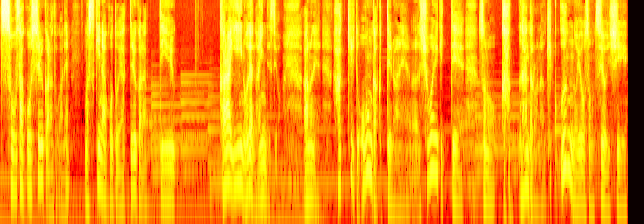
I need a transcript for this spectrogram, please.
創作をしてるからとかね、まあ、好きなことをやってるからっていうからいいのではないんですよ。あのね、はっきりと音楽っていうのはね、正直言って、その、か、なんだろうな、結構運の要素も強いし、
